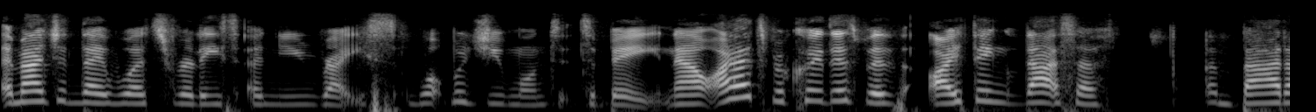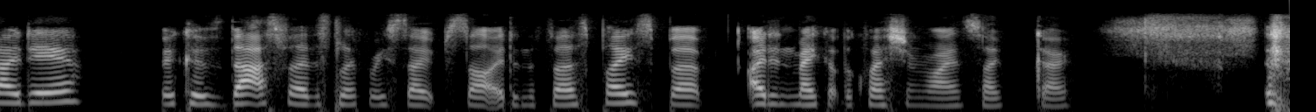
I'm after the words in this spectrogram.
imagine they were to release a new race. What would you want it to be? Now I had to preclude this with I think that's a, a bad idea because that's where the slippery slope started in the first place. But I didn't make up the question, Ryan. So go.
